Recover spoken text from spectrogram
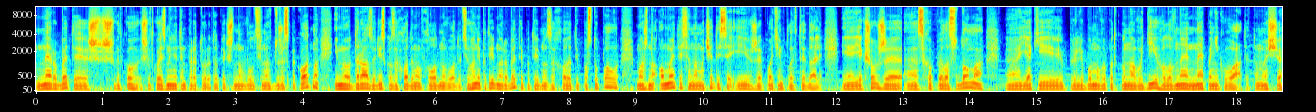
не робити швидкого швидкої зміни температури. Тобто, якщо на вулиці у нас дуже спекотно, і ми одразу різко заходимо в холодну воду. Цього не потрібно робити, потрібно заходити поступово, можна омитися, намочитися і вже потім пливти далі. І Якщо вже е, схопила судома, е, як і при будь-якому випадку на воді, головне не панікувати, тому що,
